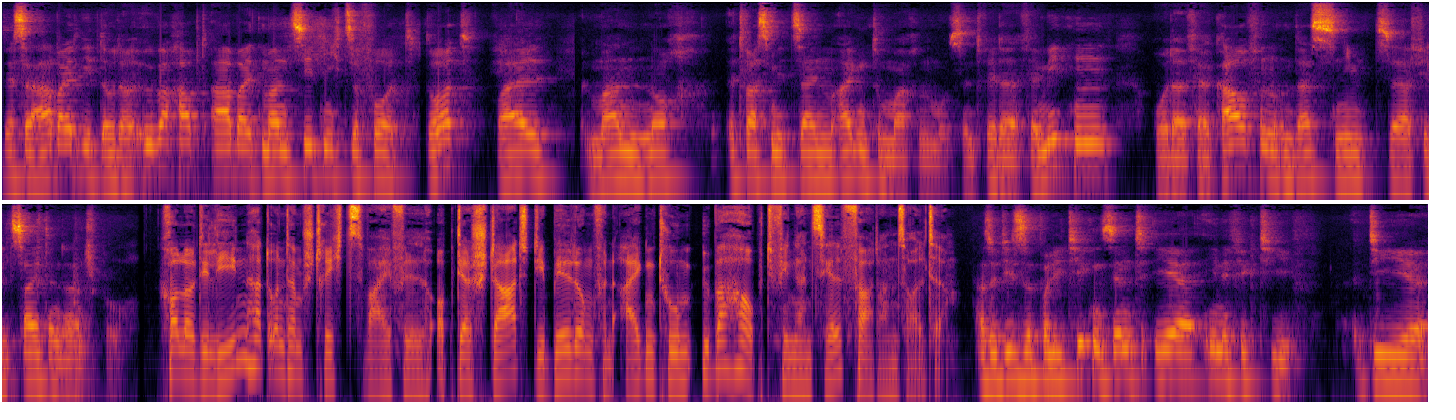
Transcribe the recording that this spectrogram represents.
bessere Arbeit gibt oder überhaupt Arbeit, man zieht nicht sofort dort, weil man noch etwas mit seinem Eigentum machen muss. Entweder vermieten oder verkaufen und das nimmt sehr viel Zeit in Anspruch. Cholodilin hat unterm Strich Zweifel, ob der Staat die Bildung von Eigentum überhaupt finanziell fördern sollte. Also diese Politiken sind eher ineffektiv. Die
